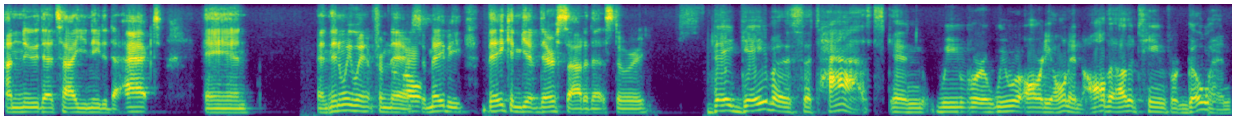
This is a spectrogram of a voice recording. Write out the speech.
I knew that's how you needed to act. And and then we went from there. Oh. So maybe they can give their side of that story they gave us a task and we were we were already on it and all the other teams were going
